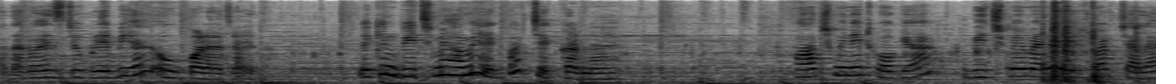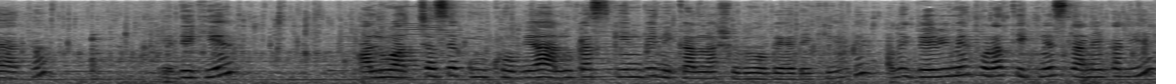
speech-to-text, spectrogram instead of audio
अदरवाइज़ जो ग्रेवी है, वो ऊपर आ जाएगा। लेकिन बीच में हमें एक बार चेक करना है। पाँच मिनट हो गया। बीच में मैंने एक बार चलाया था। ये देखिए, आलू अच्छा से कुक हो गया, आलू का स्किन भी निकालना शुरू हो गया देखिए अभी ग्रेवी में थोड़ा थिकनेस लाने के लिए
